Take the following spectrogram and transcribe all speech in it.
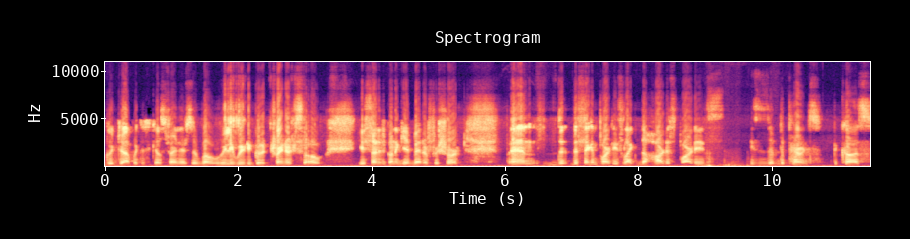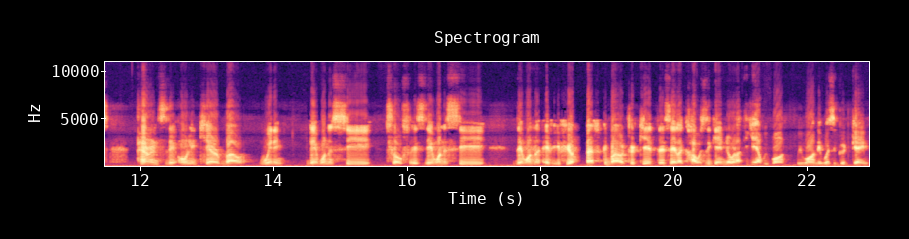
good job with the skills trainers. They're both really, really good trainers. So your son is gonna get better for sure. And the the second part is like the hardest part is is the, the parents because parents they only care about winning. They want to see trophies. They want to see. They want to. If, if you ask about their kid, they say like, "How was the game?" They were like, "Yeah, we won. We won. It was a good game."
